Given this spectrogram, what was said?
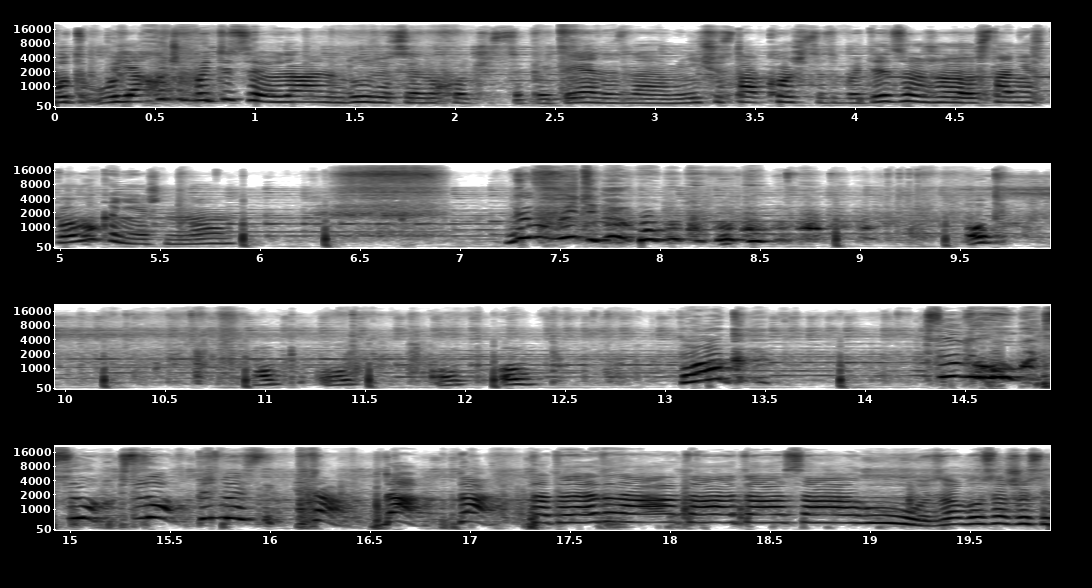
от, я хочу пойти, це реально дуже сильно хочеться пойти, я не знаю. Мені щось так хочеться пойти. Це вже остання спроба, звісно, но. Давайте! Оп. Оп, оп, оп, оп. Так. Сюди, сюди, сюди, підписник. Так, да, да, та та та та та та сагу. Забув щось і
